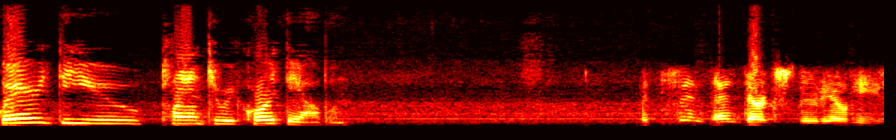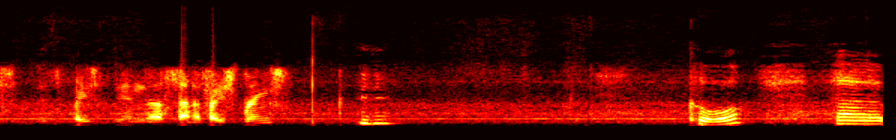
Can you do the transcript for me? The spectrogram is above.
Where do you plan to record the album? It's in Derek's studio, he's is based in uh, Santa Fe Springs. Cool. Uh,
